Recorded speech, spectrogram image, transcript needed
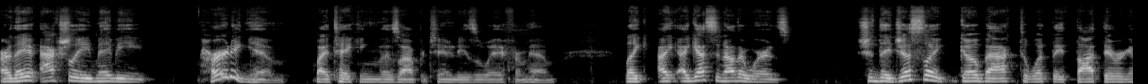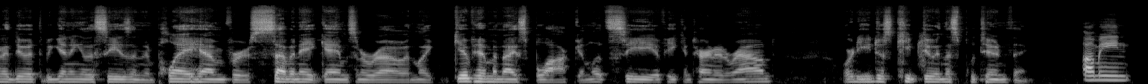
Are they actually maybe hurting him by taking those opportunities away from him? Like, I, I guess, in other words, should they just like go back to what they thought they were going to do at the beginning of the season and play him for seven, eight games in a row and like give him a nice block and let's see if he can turn it around? Or do you just keep doing this platoon thing? I mean,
